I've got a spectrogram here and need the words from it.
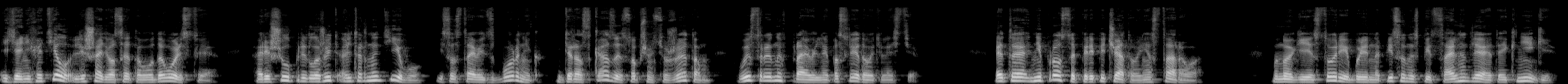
Я не хотел лишать вас этого удовольствия, решил предложить альтернативу и составить сборник, где рассказы с общим сюжетом выстроены в правильной последовательности. Это не просто перепечатывание старого, Многие истории были написаны специально для этой книги.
